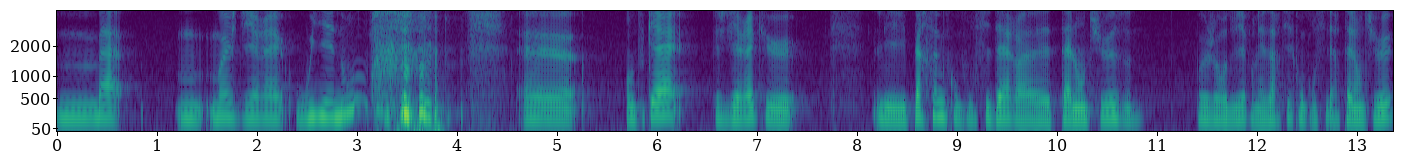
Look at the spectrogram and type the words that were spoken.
Bah, moi, je dirais oui et non. Euh, en tout cas, je dirais que les personnes qu'on considère euh, talentueuses aujourd'hui, enfin, les artistes qu'on considère talentueux,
